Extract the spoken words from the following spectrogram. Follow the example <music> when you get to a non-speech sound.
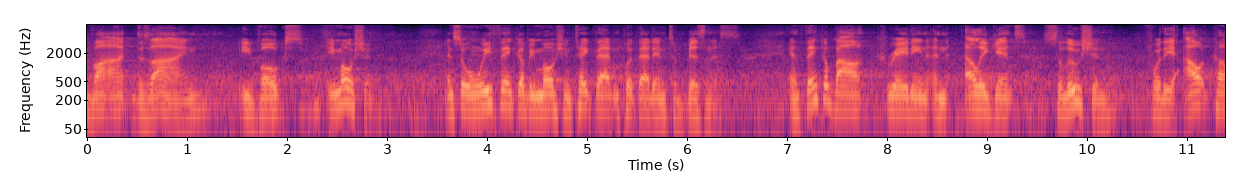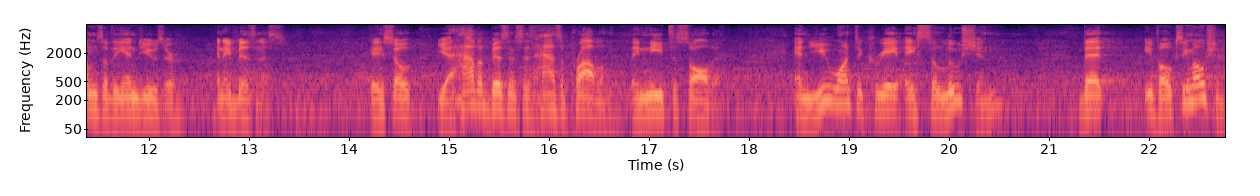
design evokes emotion. And so when we think of emotion, take that and put that into business. And think about creating an elegant solution for the outcomes of the end user in a business. Okay, so you have a business that has a problem, they need to solve it and you want to create a solution that evokes emotion.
